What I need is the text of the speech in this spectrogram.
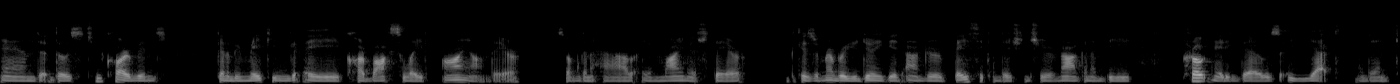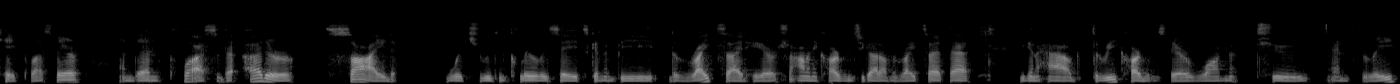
and those two carbons going to be making a carboxylate ion there. So I'm going to have a minus there because remember you're doing it under basic conditions. You're not going to be protonating those yet. And then K plus there, and then plus the other side which we can clearly say it's going to be the right side here. So how many carbons you got on the right side of that? You're going to have three carbons there, one, two, and three.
